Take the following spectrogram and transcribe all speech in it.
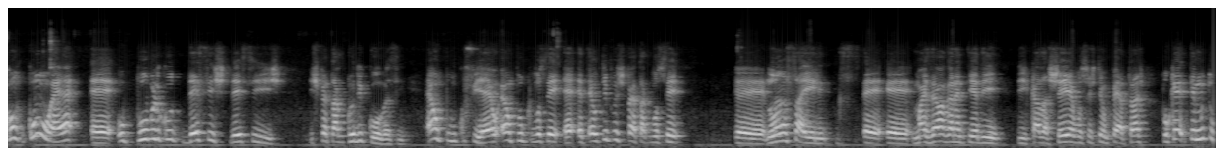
Como, como é, é, o público desses, desses espetáculos de cover, assim? É um público fiel? É um público que você... É, é, é o tipo de espetáculo que você lança ele, mas é uma garantia de, de casa cheia, vocês têm um pé atrás, porque tem muito,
